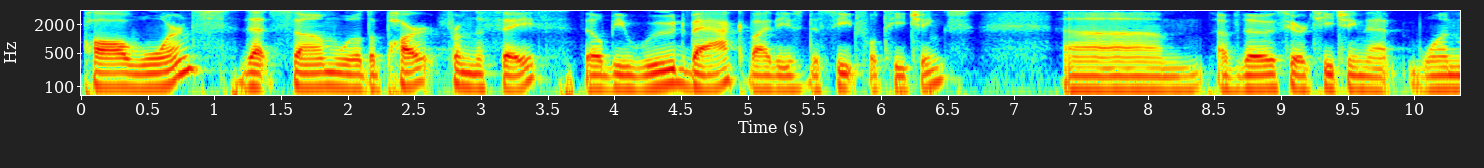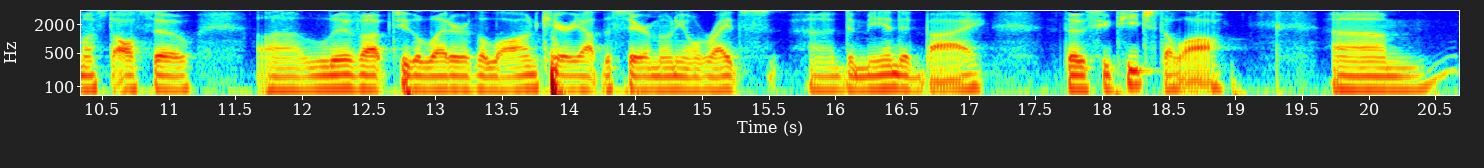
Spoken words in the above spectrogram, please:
Paul warns that some will depart from the faith, they'll be wooed back by these deceitful teachings. Um, of those who are teaching that one must also uh, live up to the letter of the law and carry out the ceremonial rites uh, demanded by those who teach the law. Um,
